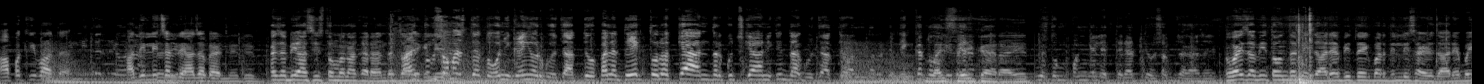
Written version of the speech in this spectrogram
हाँ पक्की बात है। हाँ दिल्ली चल रहे हैं आजा बैठ। आज अभी आशीष तो मना कर रहा है अंदर जाने के लिए। समझते तो नहीं कहीं और घुस जाते हो। पहले देख तो लो क्या अंदर कुछ क्या नहीं कितना घुस जाते हो अंदर। दिक्कत होगी सही फिर। कह रहा है तुम पंगे लेते रहते हो सब जगह से। तो भाई अभी तो अंदर नहीं जा रहे अभी तो एक बार दिल्ली साइड जा रहे हैं भाई।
